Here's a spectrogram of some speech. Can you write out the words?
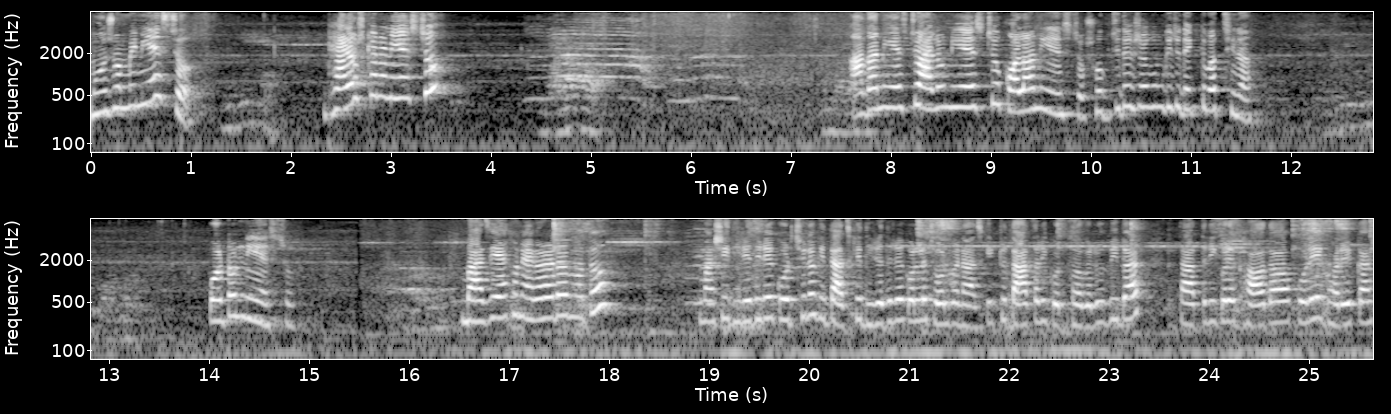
মৌসম্বি নিয়ে এসছো? ঢ্যাঁড়স কেন নিয়ে এসছো? আদা নিয়ে এসছো, আলু নিয়ে এসছো, কলা নিয়ে এসছো সবজিতে সেরকম কিছু দেখতে পাচ্ছি না। পটল নিয়ে এসছো। বাজে এখন এগারোটার মতো। মাসি ধীরে ধীরে করছিল, কিন্তু আজকে ধীরে ধীরে করলে চলবে না। আজকে একটু তাড়াতাড়ি করতে হবে। রবিবার তাড়াতাড়ি করে খাওয়া দাওয়া করে ঘরের কাজ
